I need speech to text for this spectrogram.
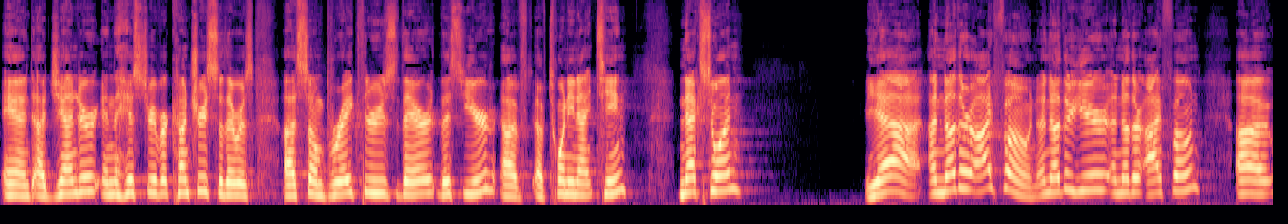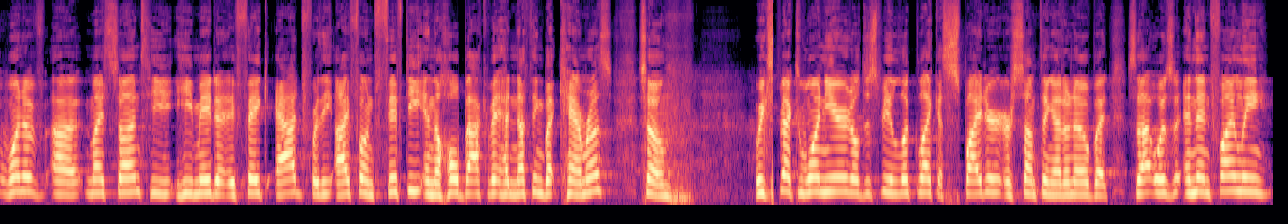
and uh, gender in the history of our country. So there was uh, some breakthroughs there this year of, of 2019. Next one. Yeah, another iPhone. Another year, another iPhone. Uh, one of uh, my sons, he, he made a, a, fake ad for the iPhone 50, and the whole back of it had nothing but cameras. So we expect one year it'll just be look like a spider or something, I don't know. But so that was, and then finally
